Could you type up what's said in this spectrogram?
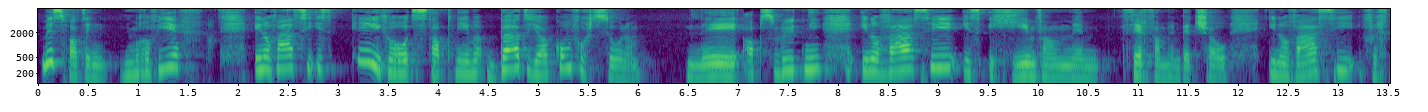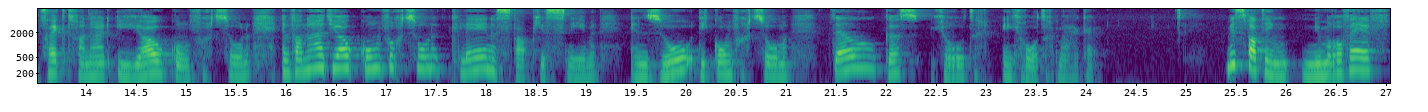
Misvatting nummer 4. Innovatie is één grote stap nemen buiten jouw comfortzone. Nee, absoluut niet. Innovatie is geen van mijn, ver van mijn bedshow. Innovatie vertrekt vanuit jouw comfortzone en vanuit jouw comfortzone kleine stapjes nemen en zo die comfortzone telkens groter en groter maken. Misvatting nummer 5.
